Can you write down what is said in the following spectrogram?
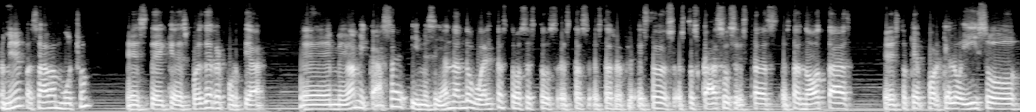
A mí me pasaba mucho este, que después de reportear, eh, me iba a mi casa y me seguían dando vueltas todos estos, estos, estos, estos, estos casos, estas, estas notas, esto que, por qué lo hizo,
